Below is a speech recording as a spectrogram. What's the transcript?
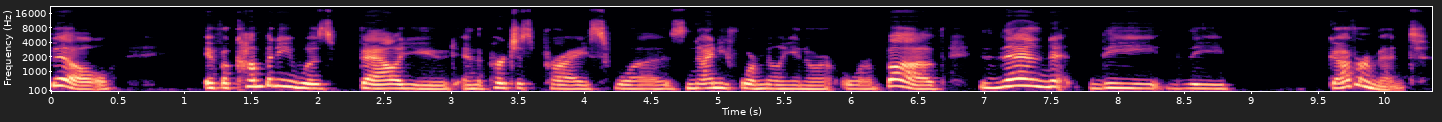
bill, if a company was valued and the purchase price was 94 million or, or above, then the the government,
